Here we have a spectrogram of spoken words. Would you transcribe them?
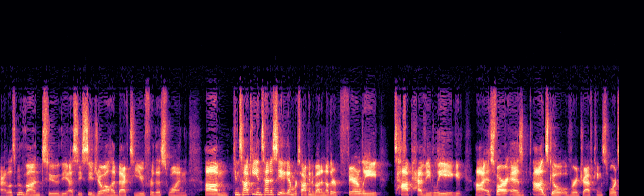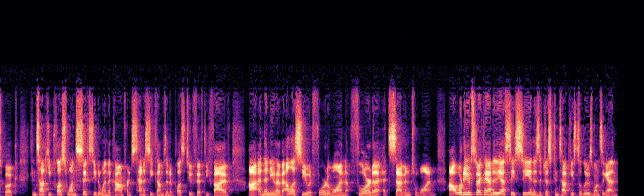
All right, let's move on to the SEC. Joe, I'll head back to you for this one. Um, Kentucky and Tennessee, again, we're talking about another fairly top heavy league. Uh, as far as odds go over at DraftKings Sportsbook, Kentucky plus 160 to win the conference. Tennessee comes in at plus 255. Uh, and then you have LSU at four to one, Florida at seven to one. Uh, what are you expecting out of the SEC? And is it just Kentucky's to lose once again?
